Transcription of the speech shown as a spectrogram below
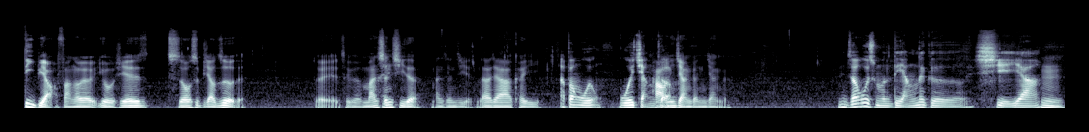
地表反而有些时候是比较热的。对，这个蛮神奇的，蛮神奇的，大家可以要、不然我我会讲一好，个你，讲个，你讲个。你知道为什么量那个血压嗯，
